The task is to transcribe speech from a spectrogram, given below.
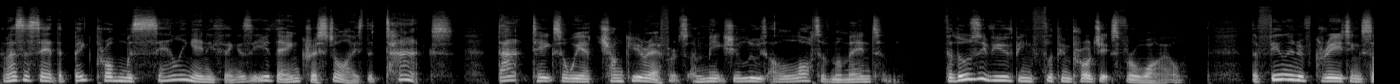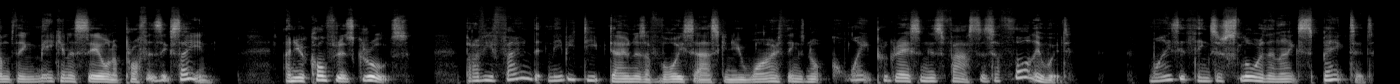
And as I said, the big problem with selling anything is that you then crystallize the tax. That takes away a chunk of your efforts and makes you lose a lot of momentum. For those of you who've been flipping projects for a while, the feeling of creating something, making a sale and a profit is exciting, and your confidence grows. But have you found that maybe deep down there's a voice asking you why are things not quite progressing as fast as I thought they would? why is it things are slower than I expected?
